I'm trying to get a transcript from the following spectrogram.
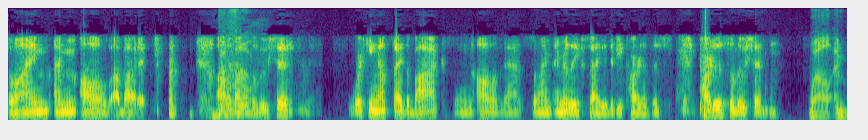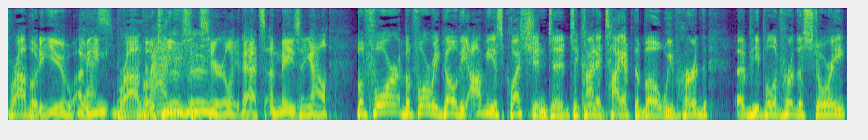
So I'm, I'm all about it. all about solutions, working outside the box and all of that. So I'm, I'm really excited to be part of this, part of the solution. Well, and bravo to you. I mean, bravo Congrats. to you sincerely. That's amazing, Al. Before before we go, the obvious question to to kind of tie up the boat. We've heard uh, people have heard the story.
